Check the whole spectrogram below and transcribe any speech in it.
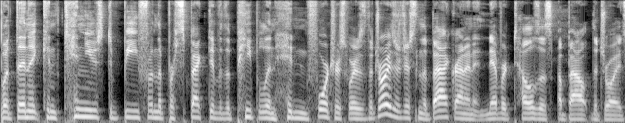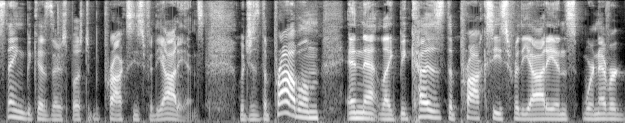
but then it continues to be from the perspective of the people in Hidden Fortress, whereas the droids are just in the background and it never tells us about the droids thing because they're supposed to be proxies for the audience, which is the problem in that like because the proxies for the audience were never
